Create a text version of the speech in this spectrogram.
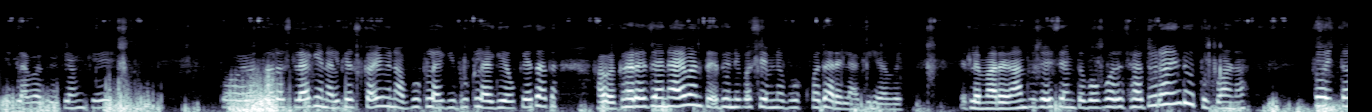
કેટલા વાગે કેમ કે તો હવે તરસ લાગી ને હલકેશ કહ્યું ને, ભૂખ લાગી ભૂખ લાગી એવું કહેતા હતા. હવે ઘરે જઈને આવ્યા ને તો દુની પછી એમને ભૂખ વધારે લાગી હવે. એટલે મારે રાંધવું જોઈશે એમ તો બપોરે જાતું રાંધ્યું હતું પણ તોય તો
